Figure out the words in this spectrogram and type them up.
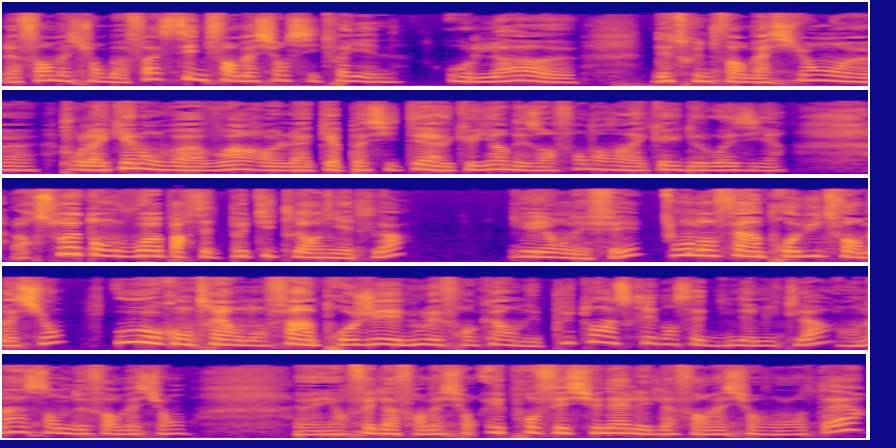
La formation BAFA, c'est une formation citoyenne au-delà euh, d'être une formation euh, pour laquelle on va avoir la capacité à accueillir des enfants dans un accueil de loisirs. Alors soit on le voit par cette petite lorgnette-là, et en effet, on en fait un produit de formation, ou au contraire, on en fait un projet, et nous les Francains, on est plutôt inscrits dans cette dynamique-là. On a un centre de formation, euh, et on fait de la formation et professionnelle et de la formation volontaire,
